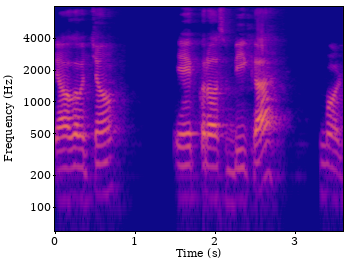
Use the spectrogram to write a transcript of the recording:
क्या होगा बच्चों? ए क्रॉस बी का मॉड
